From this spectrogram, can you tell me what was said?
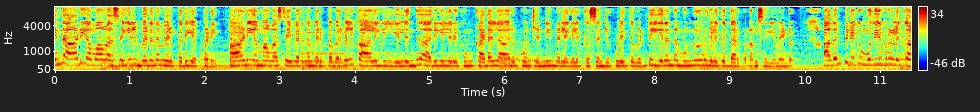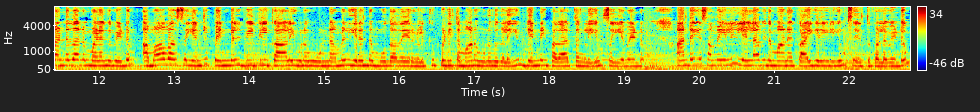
இந்த ஆடி அமாவாசையில் விரதம் இருப்பது எப்படி? ஆடி அமாவாசை விரதம் இருப்பவர்கள் காலையில் எழுந்து அருகில் இருக்கும் கடல் ஆறு போன்ற நீர்நிலைகளுக்கு சென்று குளித்துவிட்டு இறந்த முன்னோர்களுக்கு தர்ப்பணம் செய்ய வேண்டும். அதன் பிறகு முதியவர்களுக்கு அன்னதானம் வழங்க வேண்டும். அமாவாசை என்று பெண்கள் வீட்டில் காலை உணவு உண்ணாமல் இறந்த மூதாதையர்களுக்கு பிடித்தமான உணவுகளையும் எண்ணெய் பதார்த்தங்களையும் செய்ய வேண்டும். அன்றைய சமையலில் எல்லா விதமான காய்கறிகளையும் சேர்த்துக் கொள்ள வேண்டும்.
